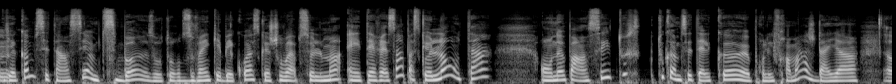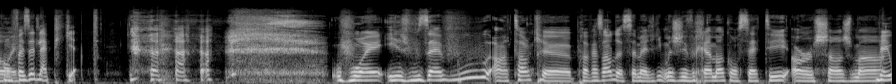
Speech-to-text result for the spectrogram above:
il y a mm. comme ces temps-ci un petit buzz autour du vin québécois, ce que je trouve absolument intéressant parce que longtemps on a pensé tout, tout comme c'était le cas pour les fromages d'ailleurs, ah qu'on faisait de la piquette. Ouais, et je vous avoue, en tant que professeur de sommellerie, moi j'ai vraiment constaté un changement ben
